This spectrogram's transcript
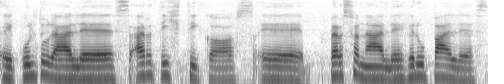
eh, culturales, artísticos, personales, grupales,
